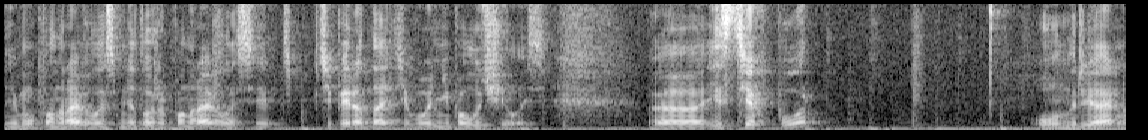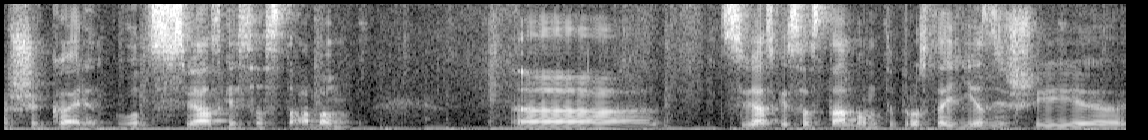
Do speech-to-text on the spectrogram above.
Ему понравилось, мне тоже понравилось, и теперь отдать его не получилось. Э, И с тех пор он реально шикарен. Вот с связкой со стабом, с связкой со стабом ты просто ездишь и,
